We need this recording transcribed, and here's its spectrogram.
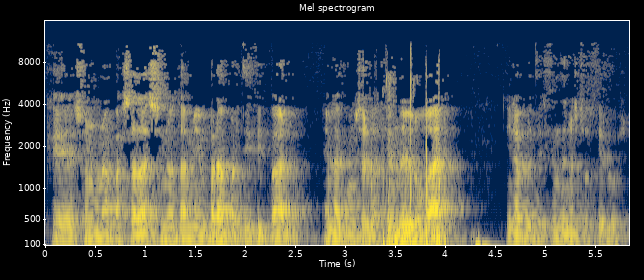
que son una pasada, sino también para participar en la conservación del lugar y la protección de nuestros ciervos.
